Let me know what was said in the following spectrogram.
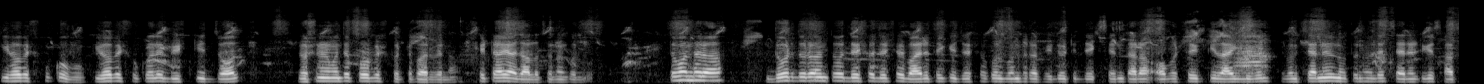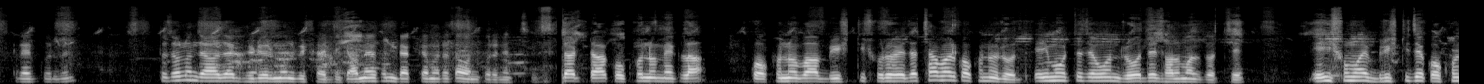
কীভাবে শুকোবো? কীভাবে শুকোলে বৃষ্টির জল রসুনের মধ্যে প্রবেশ করতে পারবে না? সেটাই আজ আলোচনা করব। তো বন্ধুরা, দূর দূরান্ত, দেশ ও দেশের বাইরে থেকে যে সকল বন্ধুরা ভিডিওটি দেখছেন, তারা অবশ্যই একটি লাইক দিবেন এবং চ্যানেল নতুন হলে চ্যানেলটিকে সাবস্ক্রাইব করবেন। তো চলুন যাওয়া যাক ভিডিওর মূল বিষয়ের দিকে। আমি এখন ব্যাক ক্যামেরাটা অন করে নিচ্ছি। ওয়েদারটা কখনো মেঘলা, কখনো বা বৃষ্টি শুরু হয়ে যাচ্ছে, আবার কখনো রোদ। এই মুহূর্তে যেমন রোদে ঝলমল করছে, এই সময় বৃষ্টি যে কখন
